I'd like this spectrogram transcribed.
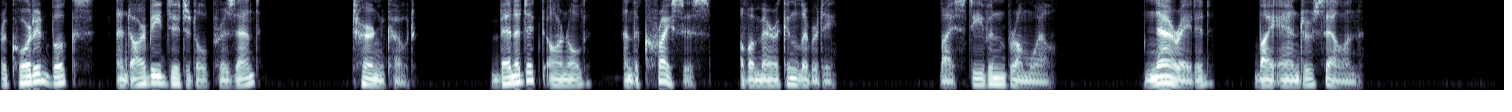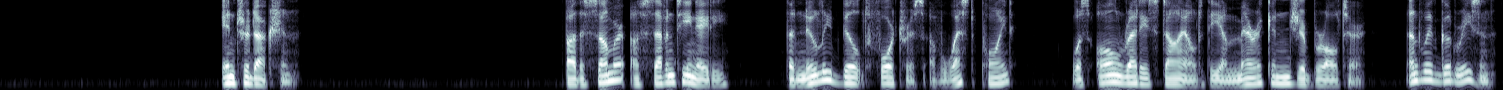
Recorded Books and RB Digital present Turncoat Benedict Arnold and the Crisis of American Liberty by Stephen Brumwell. Narrated by Andrew Sellon. Introduction By the summer of 1780, the newly built fortress of West Point was already styled the American Gibraltar, and with good reason.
